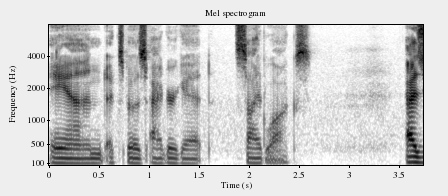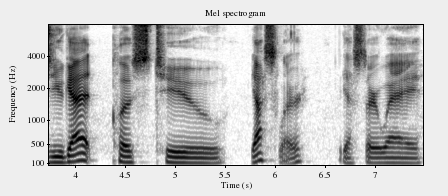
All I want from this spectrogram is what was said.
and exposed aggregate sidewalks. As you get close to Yesler, Yesler Way,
